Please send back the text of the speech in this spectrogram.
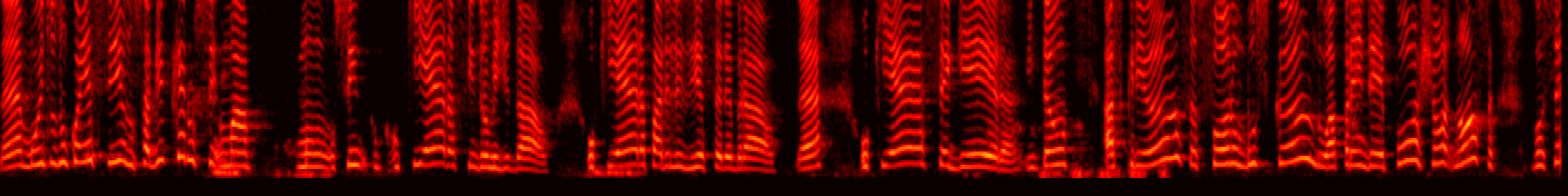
né? Muitos não conheciam, não sabiam o que era uma, um, o que era síndrome de Down, o que era paralisia cerebral, né? O que é cegueira. Então, as crianças foram buscando aprender. Poxa, nossa, você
